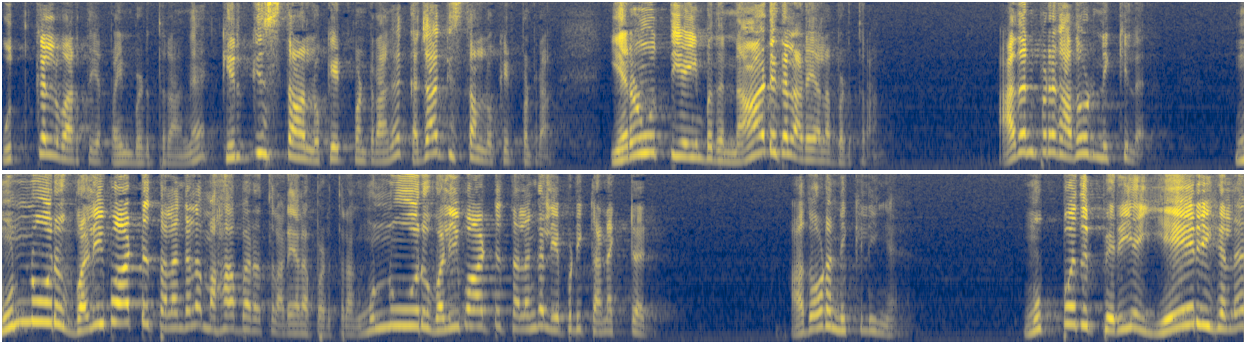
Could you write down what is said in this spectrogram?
உத்கல் வார்த்தையை பயன்படுத்துறாங்க. கிர்கிஸ்தான் லொக்கேட் பண்ணுறாங்க கஜாகிஸ்தான் லொக்கேட் பண்ணுறாங்க இருநூத்தி ஐம்பது நாடுகள் அடையாளப்படுத்துகிறாங்க அதன் பிறகு அதோடு நிற்கல முன்னூறு வழிபாட்டு தலங்களை மகாபாரதத்தில் அடையாளப்படுத்துகிறாங்க முன்னூறு வழிபாட்டு தலங்கள் எப்படி கனெக்டட் அதோடு நிற்கலிங்க முப்பது பெரிய ஏரிகளை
